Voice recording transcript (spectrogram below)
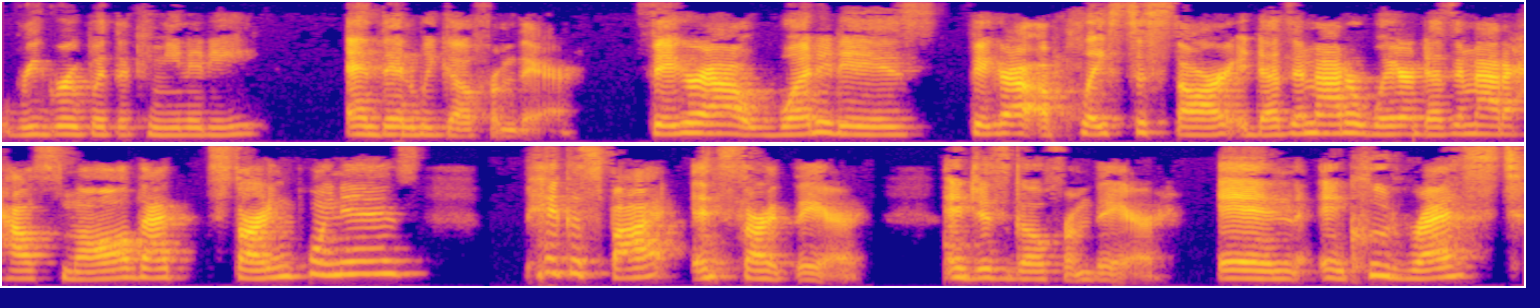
regroup with the community, and then we go from there. Figure out what it is, figure out a place to start. It doesn't matter where, it doesn't matter how small that starting point is pick a spot and start there. and just go from there and include rest,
